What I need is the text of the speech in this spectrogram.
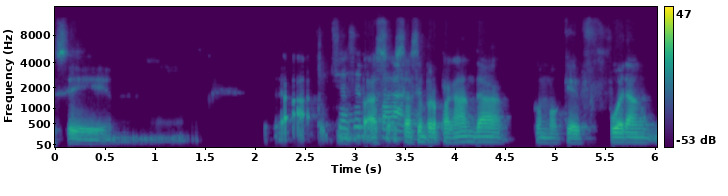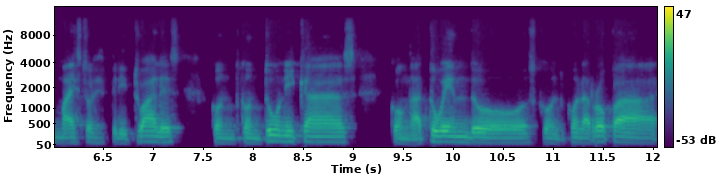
se, hacen propaganda como que fueran maestros espirituales, con, con túnicas, con atuendos, con, con la ropa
